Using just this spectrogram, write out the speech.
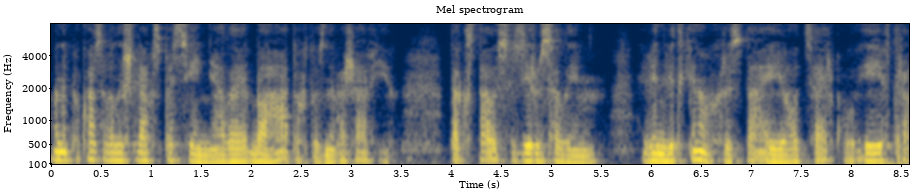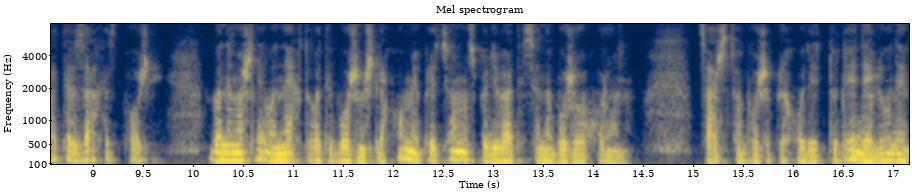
Вони показували шлях спасіння, але багато хто зневажав їх. Так сталося з Єрусалимом. Він відкинув Христа і його церкву і втратив захист Божий, бо неможливо нехтувати Божим шляхом і при цьому сподіватися на Божу охорону. Царство Боже приходить туди, де люди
